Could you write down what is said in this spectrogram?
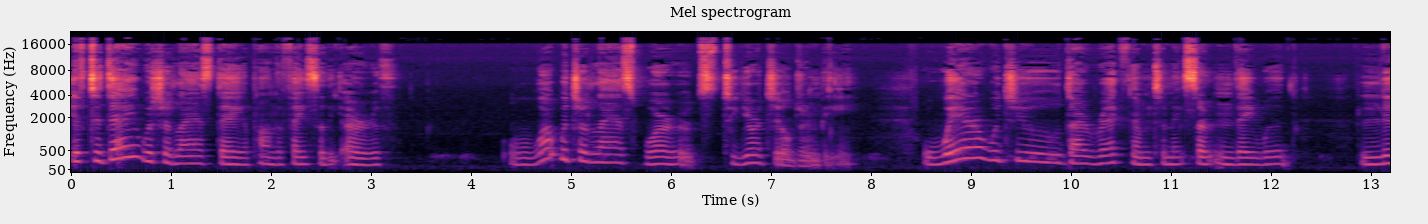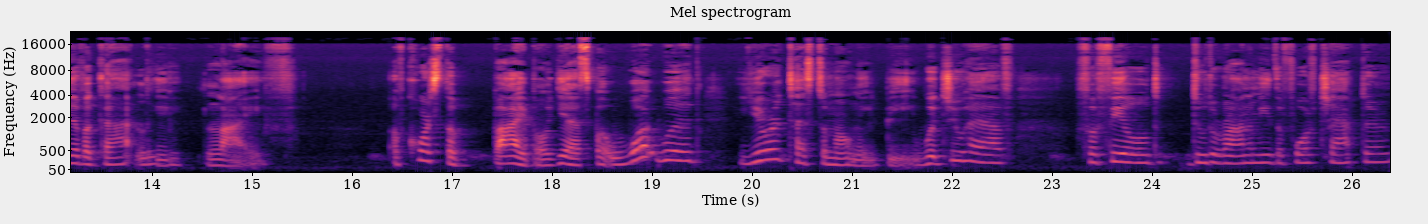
if today was your last day upon the face of the earth, what would your last words to your children be? Where would you direct them to make certain they would live a godly life? Of course, the Bible, yes, but what would your testimony be? Would you have fulfilled Deuteronomy, the fourth chapter?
